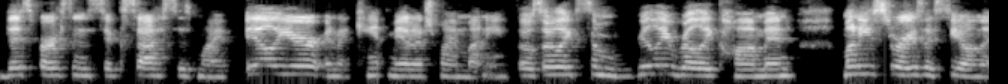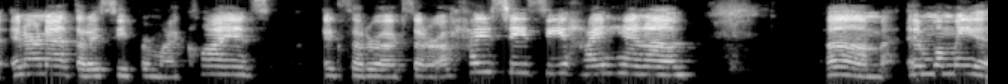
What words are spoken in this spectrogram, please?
this person's success is my failure and I can't manage my money. Those are like some really, really common money stories I see on the internet that I see from my clients, et cetera, et cetera. Hi, Stacy. Hi, Hannah. Um, and when we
